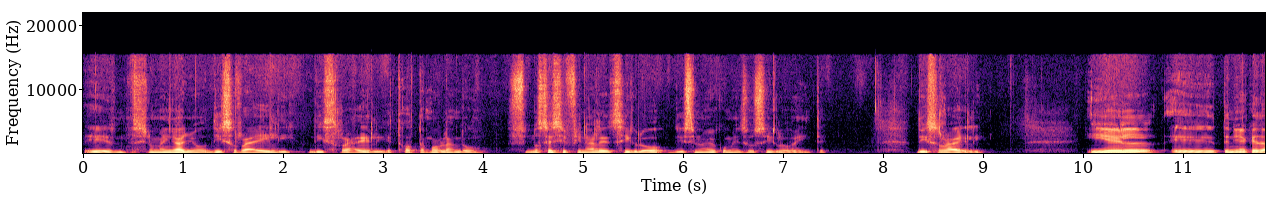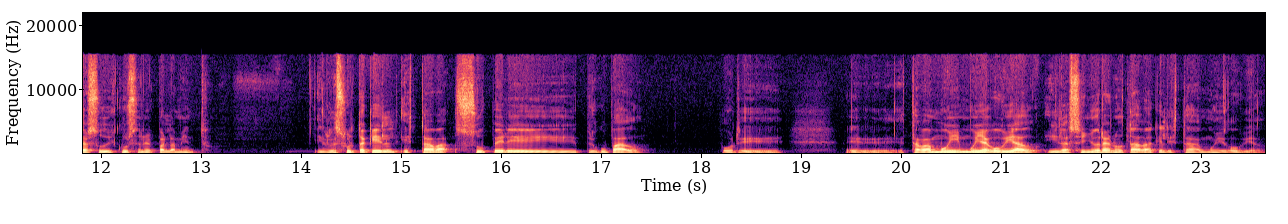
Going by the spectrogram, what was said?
eh, si no me engaño, Disraeli, Disraeli, esto estamos hablando, no sé si finales del siglo XIX, comienzo del siglo XX, Disraeli. Y él eh, tenía que dar su discurso en el Parlamento. Y resulta que él estaba súper eh, preocupado, por, estaba muy, muy agobiado, y la señora notaba que él estaba muy agobiado.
